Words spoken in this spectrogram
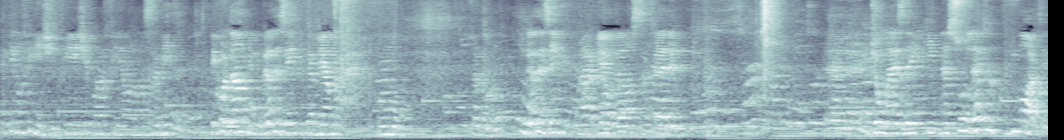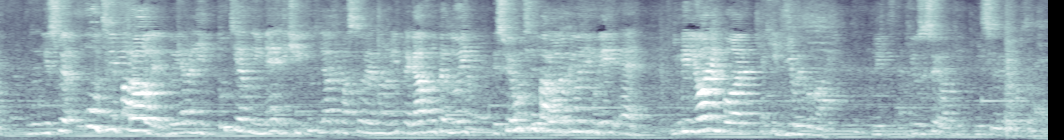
è che non finisce, finisce quando finiamo la nostra vita. Ricordandomi un grande esempio che abbiamo, un, perdone, un grande esempio che abbiamo della nostra fede, eh, John Wesley, che nel suo letto di morte, le sue ultime parole, lui era lì, tutti erano i medici, tutti gli altri pastori erano lì, pregavano per lui, le sue ultime parole prima di morire è il migliore ancora è che Dio è con noi. Lui ha chiuso i suoi occhi e lo portò.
